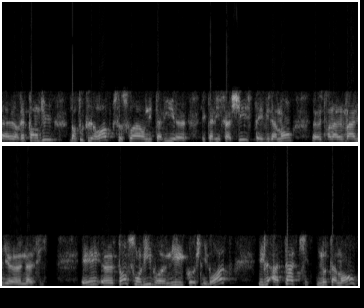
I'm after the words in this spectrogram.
euh, répandu dans toute l'Europe, que ce soit en Italie, euh, Italie fasciste, et évidemment dans l'Allemagne nazie. Et dans son livre Ni gauche ni droite, il attaque notamment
